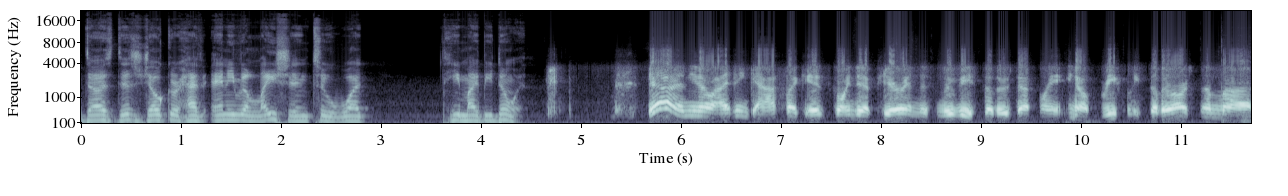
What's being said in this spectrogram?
does this Joker have any relation to what he might be doing? Yeah. And you know, I think Affleck is going to appear in this movie, so there's definitely you know briefly. So there are some uh,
